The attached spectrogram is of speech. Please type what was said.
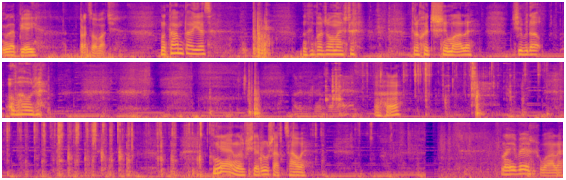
lepiej pracować. No tamta jest, no chyba, że ona jeszcze trochę trzyma, ale mi się wydawało, że Ale wykręcona jest? Aha. Nie, no już się rusza w całe. No i wyszło, ale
